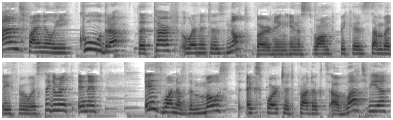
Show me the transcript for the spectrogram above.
And finally, kūdra, the turf when it is not burning in a swamp because somebody threw a cigarette in it is one of the most exported products of Latvia,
